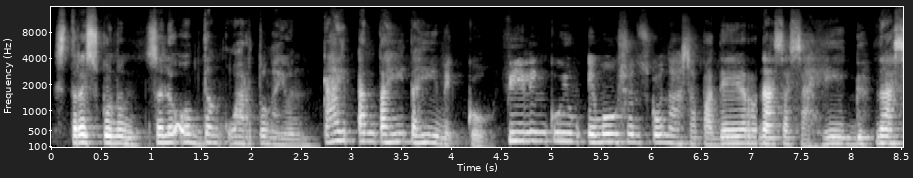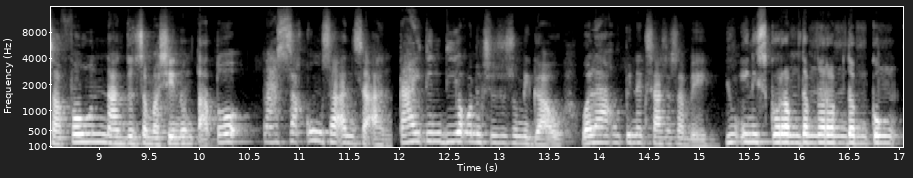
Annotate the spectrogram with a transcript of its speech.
stress ko nun sa loob ng kwarto na yun. Kahit antahi-tahimik ko, feeling ko yung emotions ko nasa pader, nasa sahig, nasa phone, nandun sa machine ng tato, nasa kung saan-saan. Kahit hindi ako nagsusumigaw, wala akong pinagsasasabi, yung inis ko ramdam na ramdam kong,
